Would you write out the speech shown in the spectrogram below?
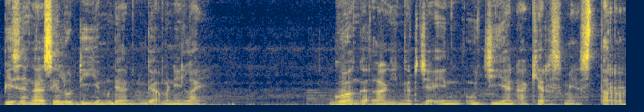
Bisa nggak sih lu diem dan nggak menilai? Gue nggak lagi ngerjain ujian akhir semester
